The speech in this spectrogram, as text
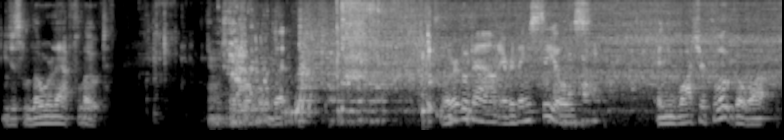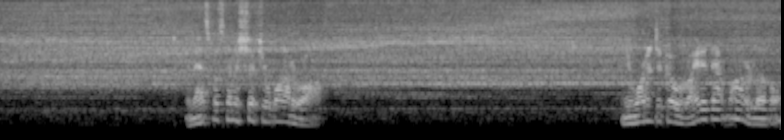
You just lower that float. And we'll just go a little bit. Let her go down, everything seals, and you watch your float go up. And that's what's going to shut your water off. And you want it to go right at that water level.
